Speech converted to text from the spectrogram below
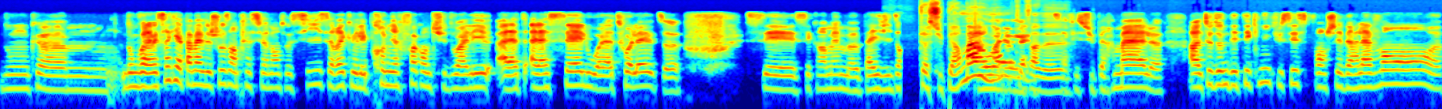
Donc, donc voilà, mais c'est vrai qu'il y a pas mal de choses impressionnantes aussi. C'est vrai que les premières fois quand tu dois aller à la, à la selle ou à la toilette, c'est quand même pas évident. T'as super mal, ah non Ça fait super mal. Alors, elle te donne des techniques, tu sais, se pencher vers l'avant euh,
